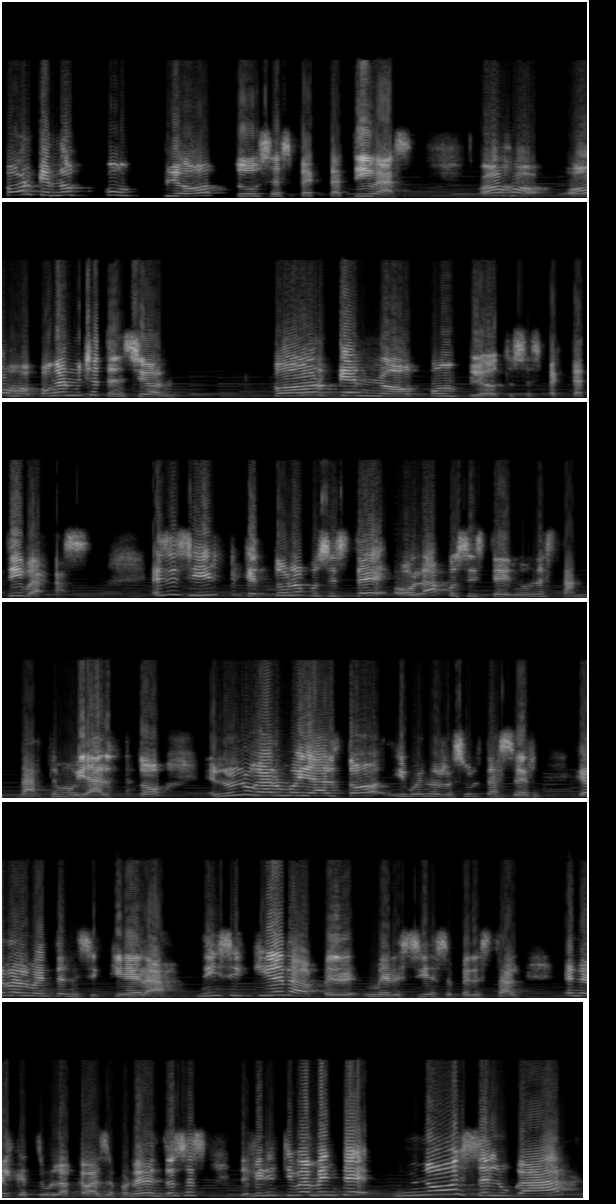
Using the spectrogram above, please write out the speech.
porque no cumplió tus expectativas. Ojo, ojo, pongan mucha atención porque no cumplió tus expectativas. Es decir, que tú lo pusiste o la pusiste en un estandarte muy alto, en un lugar muy alto, y bueno, resulta ser que realmente ni siquiera, ni siquiera merecía ese pedestal en el que tú lo acabas de poner. Entonces, definitivamente no es el lugar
